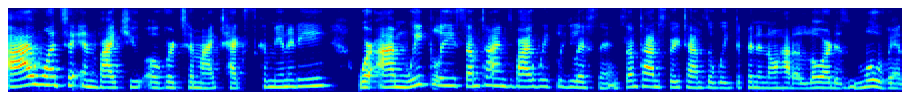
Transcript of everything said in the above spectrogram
I want to invite you over to my text community where I'm weekly, sometimes bi weekly, listen, sometimes three times a week, depending on how the Lord is moving.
